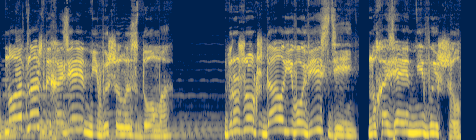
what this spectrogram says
Но однажды хозяин не вышел из дома. Дружок ждал его весь день, но хозяин не вышел.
